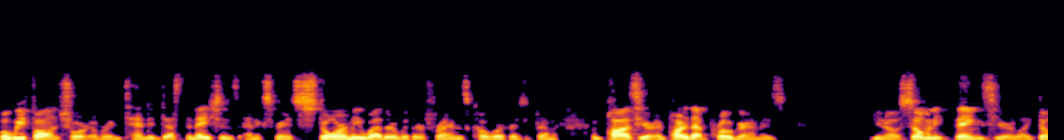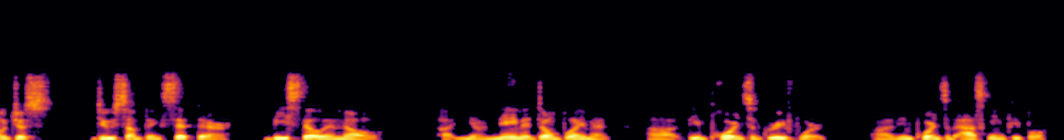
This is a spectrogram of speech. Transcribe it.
but we've fallen short of our intended destinations and experienced stormy weather with our friends, coworkers, and family. And pause here. And part of that program is, you know, so many things here. Like, don't just do something, sit there, be still and know. Uh, you know, name it, don't blame it. Uh, the importance of grief work, uh, the importance of asking people,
